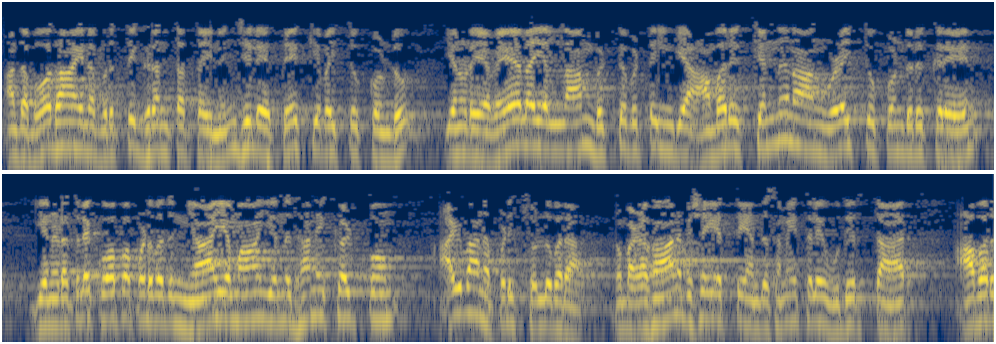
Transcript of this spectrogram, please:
அந்த போதாயன விருத்தி கிரந்தத்தை நெஞ்சிலே தேக்கி வைத்துக் கொண்டு என்னுடைய வேலையெல்லாம் விட்டுவிட்டு இங்கே அவருக்கென்னு நான் உழைத்துக் கொண்டிருக்கிறேன். என்னிடத்துல கோபப்படுவது நியாயமா என்று தானே கேட்போம். ஆழ்வான் அப்படி சொல்லுவரா ரொம்ப அழகான விஷயத்தை அந்த சமயத்திலே உதிர்த்தார். அவர்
